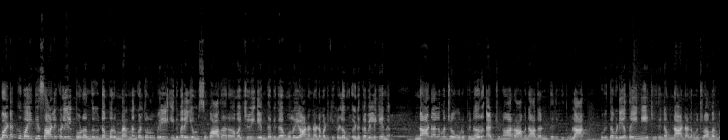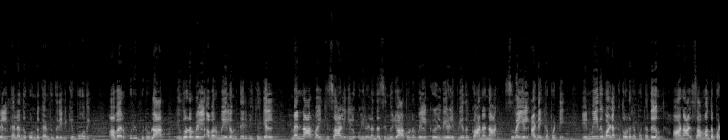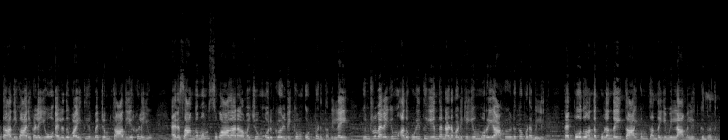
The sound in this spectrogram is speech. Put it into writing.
வடக்கு வைத்தியசாலைகளில் தொடர்ந்து இடம்பெறும் மரணங்கள் தொடர்பில் இதுவரையும் சுகாதார அமைச்சு எந்தவித முறையான நடவடிக்கைகளும் எடுக்கவில்லை என நாடாளுமன்ற உறுப்பினர் அர்ஜுனா ராமநாதன் தெரிவித்துள்ளார். குறித்த விடயத்தை நேற்று தினம் நாடாளுமன்ற அமர்வில் கலந்து கொண்டு கருத்து தெரிவிக்கும் போதே அவர் குறிப்பிட்டுள்ளார். இது தொடர்பில் அவர் மேலும் தெரிவிக்கையில் மென்னார் வைத்தியசாலையில் உயிரிழந்த சிந்துஜா தொடர்பில் கேள்வி எழுப்பியதற்கான நான் சிறையில் அடைக்கப்பட்டேன். என் மீது வழக்கு தொடரப்பட்டது. ஆனால் சம்பந்தப்பட்ட அதிகாரிகளையோ அல்லது வைத்தியர் மற்றும் தாதியர்களையோ அரசாங்கமும் சுகாதார அமைச்சும் ஒரு கேள்விக்கும் உட்படுத்தவில்லை. இன்று வரையும் அது குறித்து எந்த நடவடிக்கையும் முறையாக எடுக்கப்படவில்லை. தற்போது அந்த குழந்தை தாயும் தந்தையும் இல்லாமல் நிற்கின்றது.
